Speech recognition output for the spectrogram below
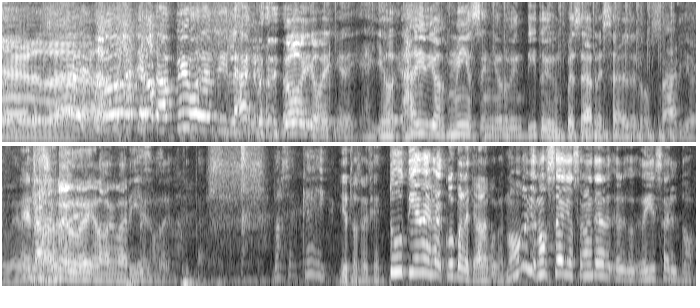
Verdad. No, que estás vivo de milagro. No, yo me quedé, yo, ay Dios mío, Señor bendito, y yo empecé a rezar el rosario, el Ave María. no sé qué. Y entonces decía, tú tienes la culpa, le echaba la culpa. No, yo no sé, yo solamente le hice el dos.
